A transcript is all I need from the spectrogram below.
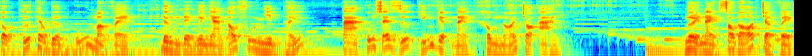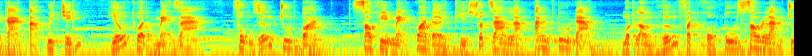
cậu cứ theo đường cũ mà về, đừng để người nhà lão phu nhìn thấy, ta cũng sẽ giữ kín việc này không nói cho ai. Người này sau đó trở về cải tạo quy chính, hiếu thuận mẹ già, phụng dưỡng chu toàn. Sau khi mẹ qua đời thì xuất gia làm tăng tu đạo, một lòng hướng Phật khổ tu sau làm trụ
